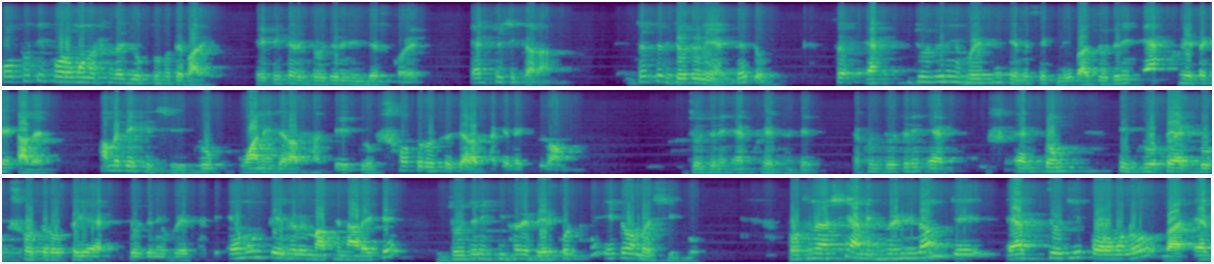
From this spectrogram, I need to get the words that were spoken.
কতটি পরমাণুর সাথে যুক্ত হতে পারে? এটি তার যোজনী নির্দেশ করে। একযোজি কারা? যাদের যোজনী এক, তাই তো? তো এক যোজনী হয়ে থাকে বেসিক্যালি বা যোজনী এক হয়ে থাকে কাদের? আমরা দেখেছি গ্রুপ ওয়ানে যারা থাকে গ্রুপ সতেরোতে যারা থাকে ম্যাক্সিমাম যোজনী এক হয়ে থাকে। এখন যোজনী এক, একদম গ্রুপে এক গ্রুপ সতেরোতে এক যোজনী হয়ে থাকে, এমনটা এভাবে মাথায় না রেখে যোজনী কীভাবে বের করতে হয়, এটাও আমরা শিখব। প্রথমে আসি, আমি ধরে নিলাম যে এক যোজি পরমাণু বা এক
